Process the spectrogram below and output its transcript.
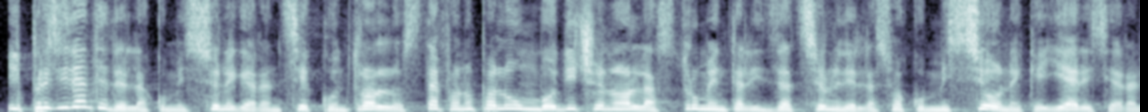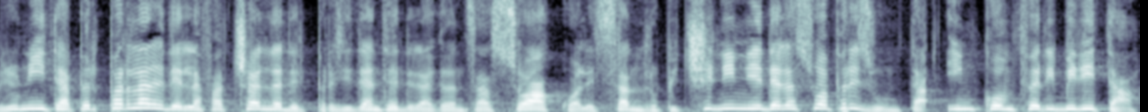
Il presidente della Commissione Garanzia e Controllo Stefano Palumbo dice no alla strumentalizzazione della sua commissione che ieri si era riunita per parlare della faccenda del presidente della Gran Sasso Acqua Alessandro Piccinini e della sua presunta inconferibilità.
